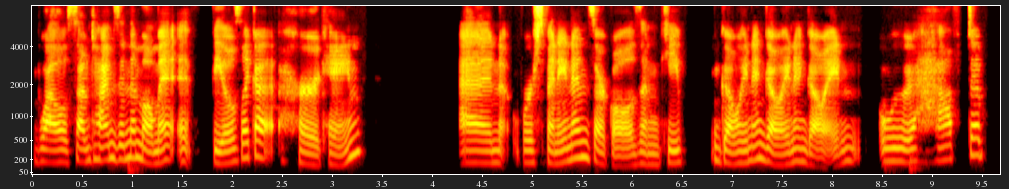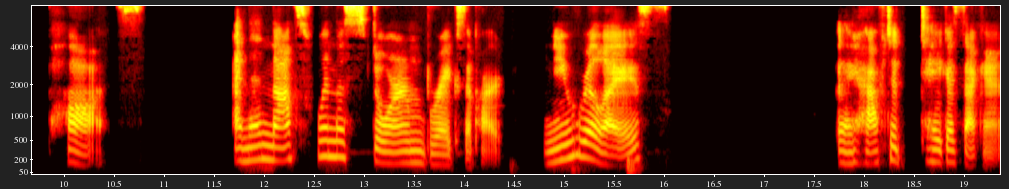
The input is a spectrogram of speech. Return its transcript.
while sometimes in the moment it feels like a hurricane and we're spinning in circles and keep going and going and going, we have to pause. And then that's when the storm breaks apart. And you realize I have to take a second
